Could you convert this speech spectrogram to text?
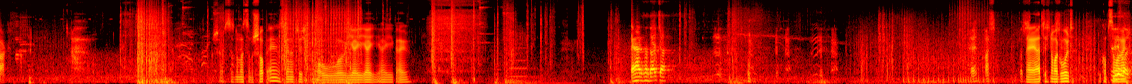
Fuck. Schaffst du das nochmal zum Shop, ey? Das wäre natürlich. Oh, ja, ja, ja, geil. Ja, das ist ein Deutscher. Hä? Was? Was? Naja, er hat dich nochmal geholt. Du kommst nochmal rein.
